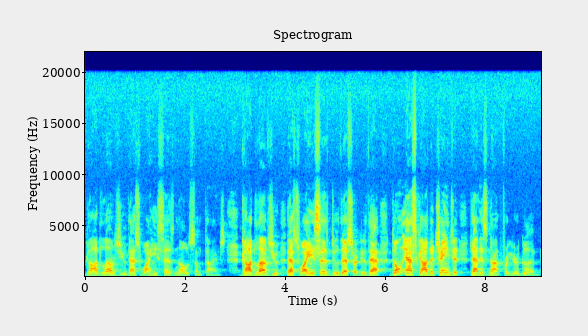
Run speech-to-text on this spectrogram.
God loves you. That's why He says no sometimes. God loves you. That's why He says do this or do that. Don't ask God to change it. That is not for your good.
